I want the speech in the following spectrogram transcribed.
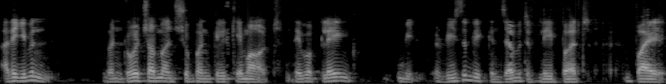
I think even when Rohit Sharma and Shubman Gill came out, they were playing reasonably conservatively, but by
